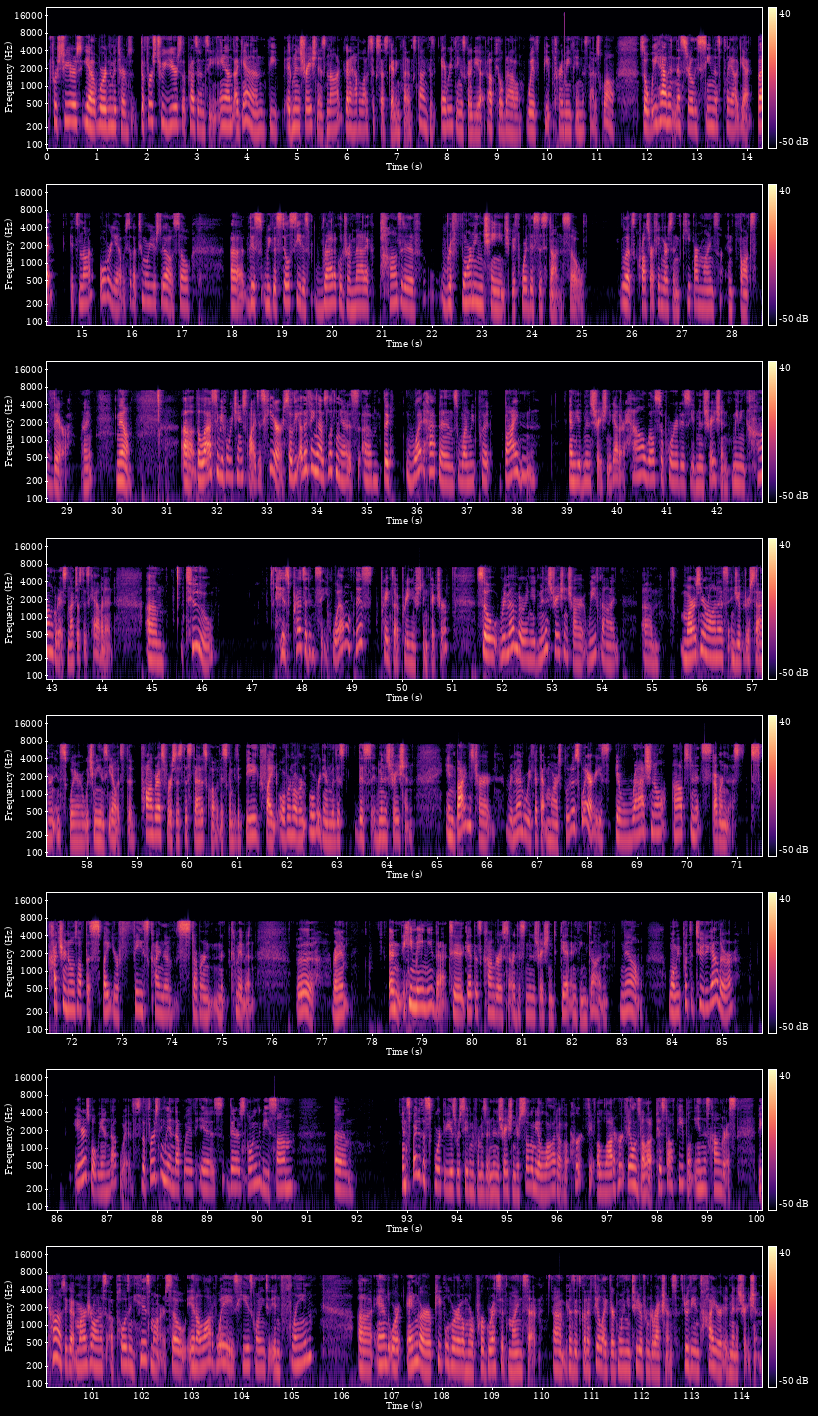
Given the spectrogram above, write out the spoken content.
first two years, yeah, we're in the midterms. The first two years of the presidency, and again, the administration is not going to have a lot of success getting things done because everything is going to be an uphill battle with people trying to maintain the status quo. So we haven't necessarily seen this play out yet, but it's not over yet. We've still got two more years to go. So uh, this we could still see this radical, dramatic, positive, reforming change before this is done. So let's cross our fingers and keep our minds and thoughts there, right? Now, uh, the last thing before we change slides is here. So the other thing I was looking at is um, the what happens when we put Biden and the administration together. How well supported is the administration, meaning Congress, not just his cabinet, um, to his presidency? Well, this paints a pretty interesting picture. So remember, in the administration chart, we've got um, Mars, Uranus, and Jupiter, Saturn in square, which means, you know, it's the progress versus the status quo. This is going to be the big fight over and over and over again with this, this administration. In Biden's chart, remember, we've got that Mars Pluto square. He's irrational, obstinate stubbornness. Just cut your nose off to spite your face kind of stubborn commitment. Ugh, right? And he may need that to get this Congress or this administration to get anything done. Now, when we put the two together, here's what we end up with. So the first thing we end up with is there's going to be some, um, in spite of the support that he is receiving from his administration, there's still going to be a lot of hurt, a lot of hurt feelings and a lot of pissed off people in this Congress because we've got Mars opposing his Mars. So in a lot of ways, he is going to inflame uh, and or anger people who are of a more progressive mindset um, because it's going to feel like they're going in two different directions through the entire administration.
